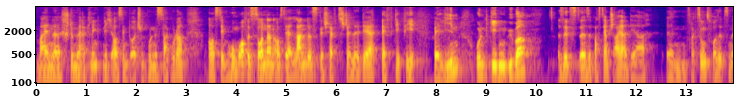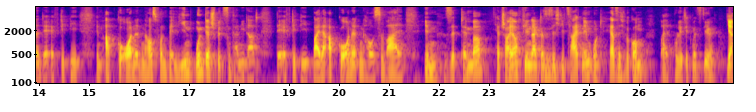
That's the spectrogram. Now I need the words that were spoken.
meine Stimme erklingt, nicht aus dem Deutschen Bundestag oder aus dem Homeoffice, sondern aus der Landesgeschäftsstelle der FDP Berlin. Und gegenüber sitzt äh, Sebastian Scheier, der ähm, Fraktionsvorsitzende der FDP im Abgeordnetenhaus von Berlin und der Spitzenkandidat der FDP bei der Abgeordnetenhauswahl im September. Herr Scheier, vielen Dank, dass Sie sich die Zeit nehmen und herzlich willkommen bei Politik mit Stil. Ja,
